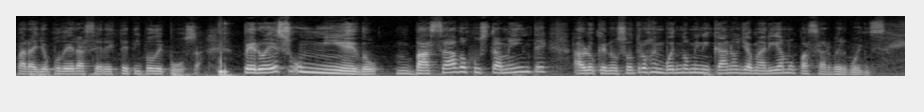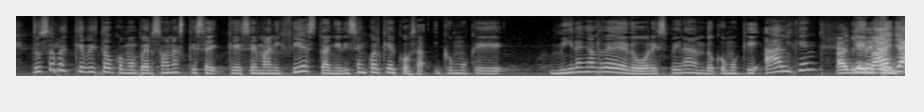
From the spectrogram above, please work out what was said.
para yo poder hacer este tipo de cosas. Pero es un miedo basado justamente a lo que nosotros en buen dominicano llamaríamos pasar vergüenza. Tú sabes que he visto como personas que se, que se manifiestan y dicen cualquier cosa y como que miran alrededor esperando como que alguien, Alguien le le vaya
